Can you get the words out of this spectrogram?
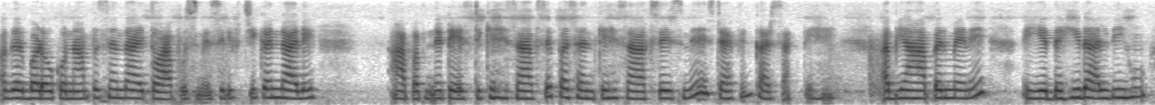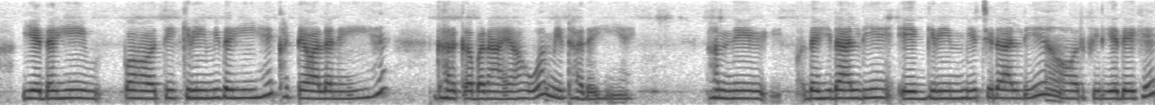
अगर बड़ों को ना पसंद आए तो आप उसमें सिर्फ़ चिकन डालें। आप अपने टेस्ट के हिसाब से, पसंद के हिसाब से इसमें स्टैफिंग कर सकते हैं। अब यहाँ पर मैंने ये दही डाल दी हूँ। ये दही बहुत ही क्रीमी दही है, खट्टे वाला नहीं है। घर का बनाया हुआ मीठा दही है। हमने दही डाल दिए, एक ग्रीन मिर्च डाल दिए और फिर ये देखें,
